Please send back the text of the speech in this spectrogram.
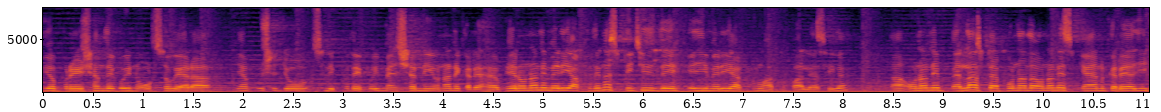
ਵੀ ਆਪਰੇਸ਼ਨ ਦੇ ਕੋਈ ਨੋਟਸ ਵਗੈਰਾ ਜਾਂ ਕੁਝ ਜੋ ਸਲਿੱਪ ਦੇ ਕੋਈ ਮੈਂਸ਼ਨ ਨਹੀਂ ਉਹਨਾਂ ਨੇ ਕਰਿਆ ਹੈ ਫਿਰ ਉਹਨਾਂ ਨੇ ਮੇਰੀ ਅੱਖ ਦੇ ਨਾ ਸਟਿਚਸ ਦੇਖ ਕੇ ਜੀ ਮੇਰੀ ਅੱਖ ਨੂੰ ਹੱਥ ਪਾ ਲਿਆ ਸੀਗਾ। ਤਾਂ ਉਹਨਾਂ ਨੇ ਪਹਿਲਾ ਸਟੈਪ ਉਹਨਾਂ ਦਾ ਉਹਨਾਂ ਨੇ ਸਕੈਨ ਕਰਿਆ ਜੀ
